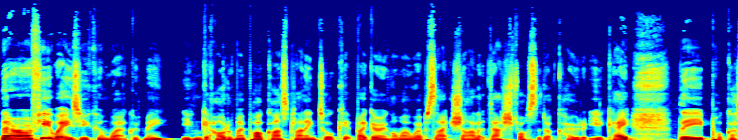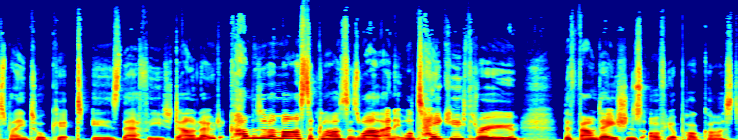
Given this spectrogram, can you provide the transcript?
There are a few ways you can work with me. You can get hold of my podcast planning toolkit by going on my website, charlotte-foster.co.uk. The podcast planning toolkit is there for you to download. It comes with a masterclass as well, and it will take you through the foundations of your podcast.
